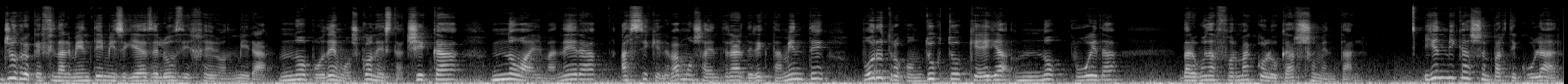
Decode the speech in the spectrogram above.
Yo creo que finalmente mis guías de luz dijeron, mira, no podemos con esta chica, no hay manera, así que le vamos a entrar directamente por otro conducto que ella no pueda de alguna forma colocar su mental. Y en mi caso en particular,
